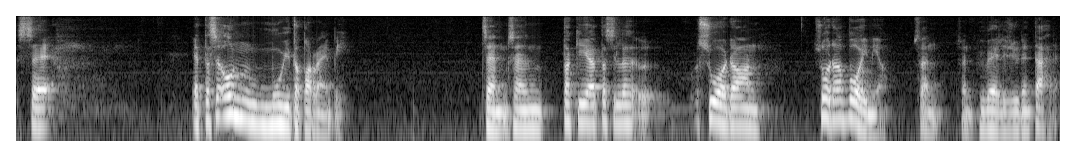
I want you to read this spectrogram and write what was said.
se, että se on muita parempi. Sen, sen takia, että sille suodaan, suodaan voimia sen, sen hyveellisyyden tähden.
